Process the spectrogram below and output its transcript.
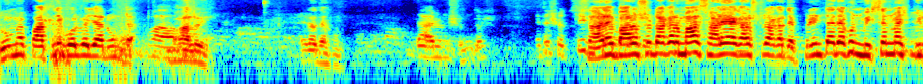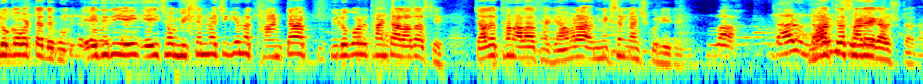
রুমে পাতলি বলবে যে রুমটা ভালোই। এটা দেখুন। দারুণ সুন্দর। সাড়ে বারোশো টাকার মাল সাড়ে এগারোশো টাকাতে। প্রিন্টটা দেখুন মিক্স এন্ড ম্যাচ পিলো কভারটা দেখুন। এই দিদি এই এই সব মিক্স এন্ড ম্যাচে কি না থানটা পিলো কভারের থানটা আলাদা আছে। চাদর থান আলাদা থাকে। আমরা মিক্স এন্ড ম্যাচ করি এটাকে। মাত্র সাড়ে এগারোশো টাকা।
